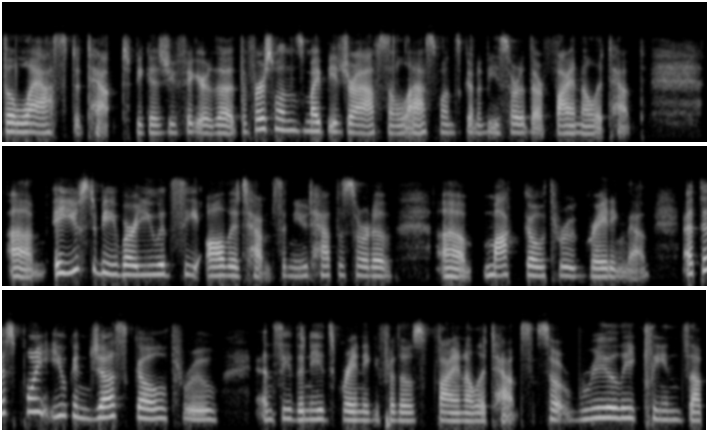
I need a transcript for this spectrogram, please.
the last attempt because you figure that the first ones might be drafts and the last one's going to be sort of their final attempt. Um, it used to be where you would see all the attempts and you'd have to sort of um, mock go through grading them. At this point, you can just go through and see the needs grading for those final attempts. So it really cleans up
